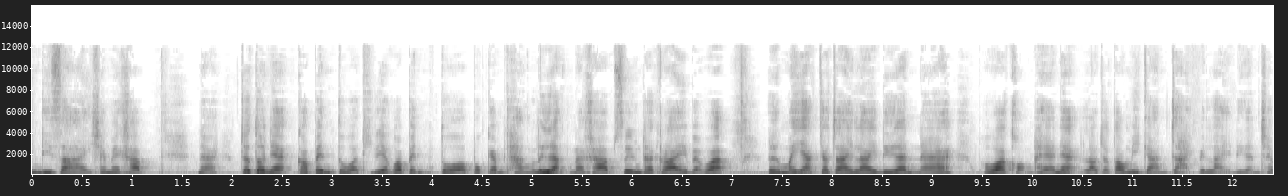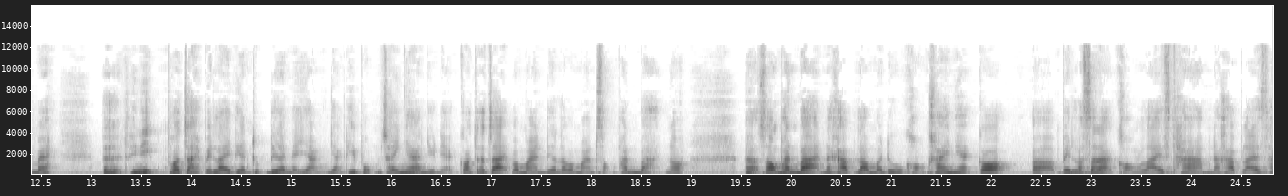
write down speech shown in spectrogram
InDesign ใช่ไหมครับ นะเจ้าตัวเนี้ยก็เป็นตัวที่เรียกว่าเป็นตัวโปรแกรมทางเลือกนะครับ ซึ่งถ้าใครแบบว่าเออไม่อยากจะจ่ายรายเดือนนะ เพราะว่าของแท้เนี่ยเราจะต้องมีการจ่ายเป็นรายเดือนใช่ไหมเออทีนี้พอจ่ายเป็นรายเดือนทุกเดือนเนี่ยอย่างอย่างที่ผมใช้งานอยู่เนี่ยก็จะจ่ายประมาณเดือนละประมาณ 2,000 บาทเนาะสองพันบาทนะครับเรามาดูของค่ายเนี้ยก็เป็นลักษณะของไลฟ์ไทม์นะครับไลฟ์ไท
